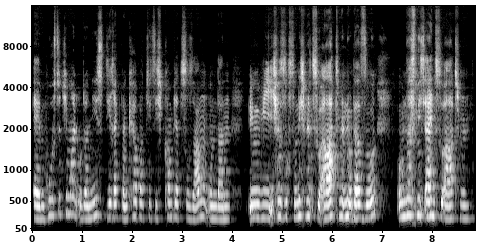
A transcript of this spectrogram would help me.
ähm, hustet jemand oder niest, direkt mein Körper zieht sich komplett zusammen und dann irgendwie, ich versuche so nicht mehr zu atmen oder so, um das nicht einzuatmen.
